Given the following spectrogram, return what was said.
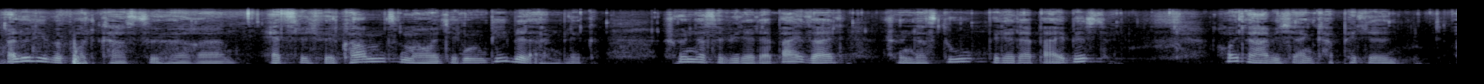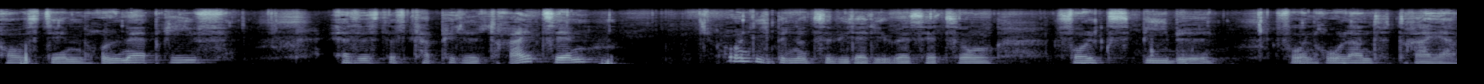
Hallo liebe Podcast-Zuhörer, herzlich willkommen zum heutigen Bibeleinblick. Schön, dass ihr wieder dabei seid, schön, dass du wieder dabei bist. Heute habe ich ein Kapitel aus dem Römerbrief. Es ist das Kapitel 13 und ich benutze wieder die Übersetzung Volksbibel von Roland Dreyer.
